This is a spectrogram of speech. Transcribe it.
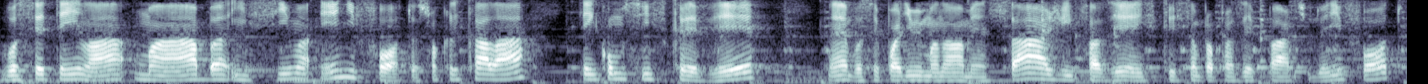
você tem lá uma aba em cima N foto. É só clicar lá, tem como se inscrever, né? Você pode me mandar uma mensagem, fazer a inscrição para fazer parte do N foto.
